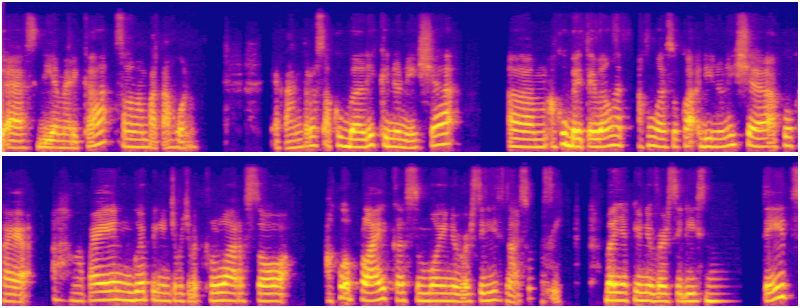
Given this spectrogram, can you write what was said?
US di Amerika selama empat tahun. Ya kan terus aku balik ke Indonesia um, aku bete banget. Aku nggak suka di Indonesia. Aku kayak ah ngapain? Gue pengen cepet-cepet keluar. So aku apply ke semua universities nggak suka sih. Banyak universities states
